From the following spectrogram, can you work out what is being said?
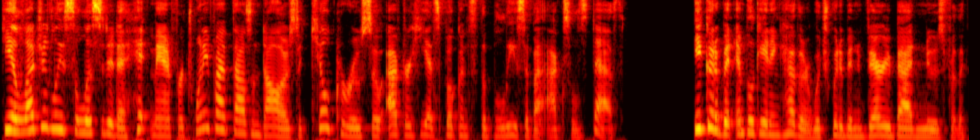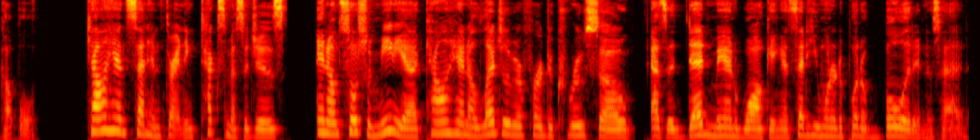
He allegedly solicited a hitman for $25,000 to kill Caruso after he had spoken to the police about Axel's death. He could have been implicating Heather, which would have been very bad news for the couple. Callahan sent him threatening text messages, and on social media, Callahan allegedly referred to Caruso as a dead man walking and said he wanted to put a bullet in his head.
